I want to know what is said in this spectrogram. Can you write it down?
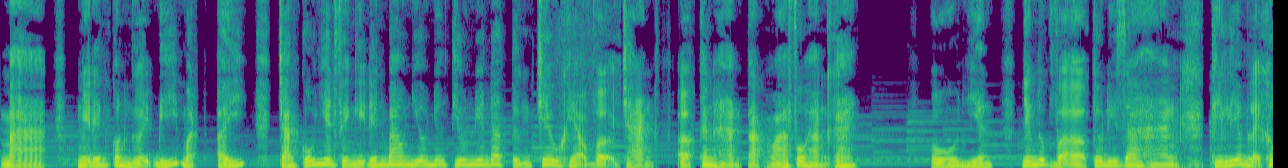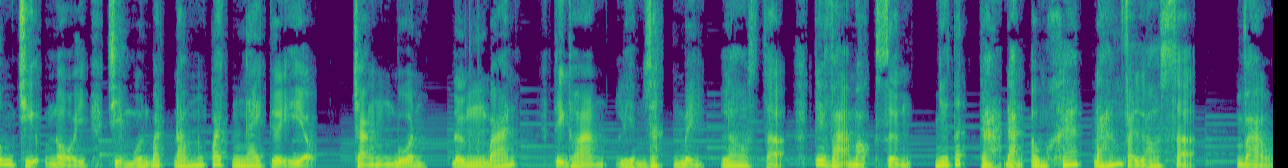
Mà nghĩ đến con người bí mật ấy, chàng cố nhiên phải nghĩ đến bao nhiêu những thiếu niên đã từng trêu ghẹo vợ chàng ở căn hàng tạp hóa phố hàng gai. Cố nhiên, nhưng lúc vợ kêu đi ra hàng thì Liêm lại không chịu nổi, chỉ muốn bắt đóng quách ngay cửa hiệu. Chẳng buôn, đừng bán. Thỉnh thoảng Liêm giật mình, lo sợ, cái vạ mọc sừng như tất cả đàn ông khác đáng phải lo sợ vào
